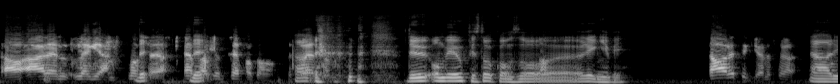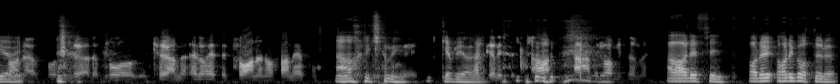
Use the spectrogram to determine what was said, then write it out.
Ja, han är en legend, måste jag säga. Även det- om jag träffat honom. Det Ja. Du, om vi är uppe i Stockholm så eh, ringer vi. Ja, det tycker jag. Det får jag. Ja, det gör vi. På Söder, på Krön, eller vad heter det? Kranen, vad fan det heter. Ja, det kan vi, kan vi göra. Ja, ja, men du har mitt nummer. Ja, det är fint. Ha det, ha det gott nu du.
